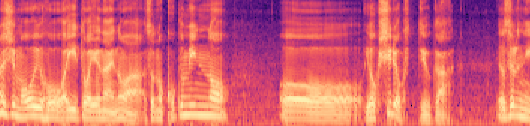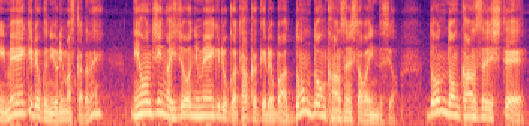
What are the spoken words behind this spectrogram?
ずしも多い方がいいとは言えないのは、その国民の抑止力っていうか、要するに免疫力によりますからね。日本人が非常に免疫力が高ければ、どんどん感染した方がいいんですよ。どんどん感染して、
